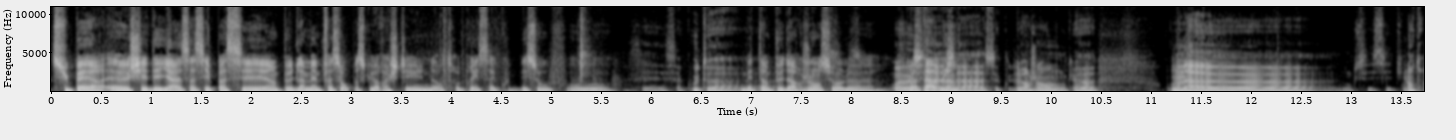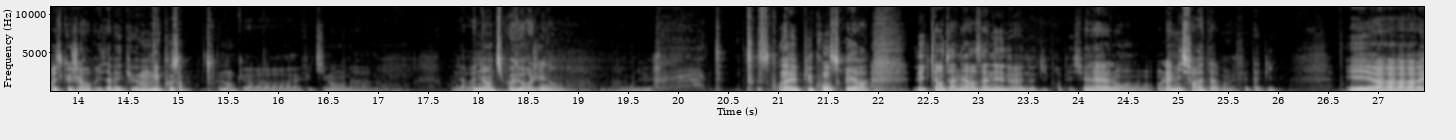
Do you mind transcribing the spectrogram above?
Super. Euh, chez Deya, ça s'est passé un peu de la même façon? Parce que racheter une entreprise, ça coûte des sous. Faut ça coûte. Euh, mettre un peu d'argent sur, le, ouais, la table. Hein. Ça, coûte de l'argent. Donc, euh, on a. donc c'est une entreprise que j'ai reprise avec mon épouse. Donc, effectivement, on, a, on est revenu un petit peu aux origines. On a, tout ce qu'on avait pu construire les 15 dernières années de notre vie professionnelle. On, l'a mis sur la table, on a fait tapis. Et, ça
